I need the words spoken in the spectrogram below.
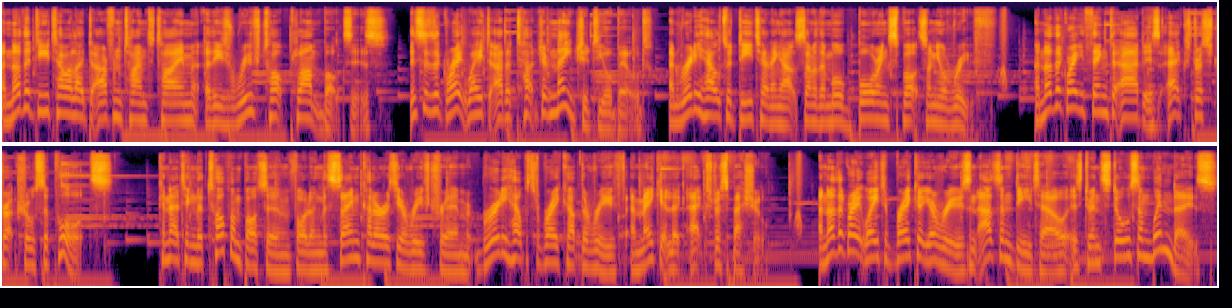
Another detail I like to add from time to time are these rooftop plant boxes. This is a great way to add a touch of nature to your build, and really helps with detailing out some of the more boring spots on your roof. Another great thing to add is extra structural supports. Connecting the top and bottom following the same colour as your roof trim really helps to break up the roof and make it look extra special. Another great way to break up your roofs and add some detail is to install some windows.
